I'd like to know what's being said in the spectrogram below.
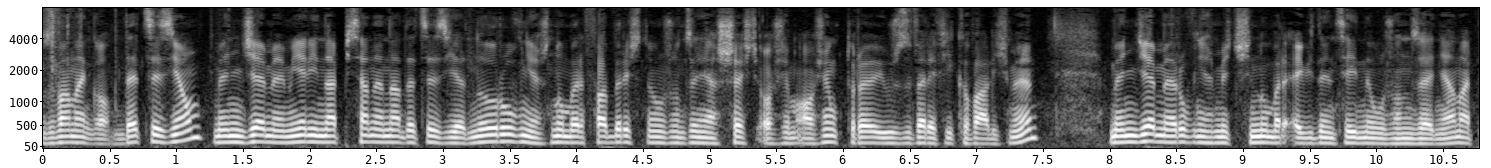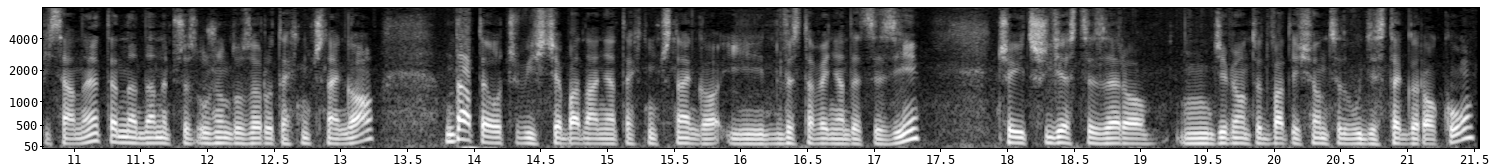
zwanego decyzją. Będziemy mieli napisane na decyzję no, również numer fabryczny urządzenia 688, które już zweryfikowaliśmy. Będziemy również mieć numer ewidencyjny urządzenia napisany, ten nadany przez Urząd Dozoru Technicznego. Datę oczywiście badania technicznego i wystawienia decyzji czyli 30.09.2020 roku.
